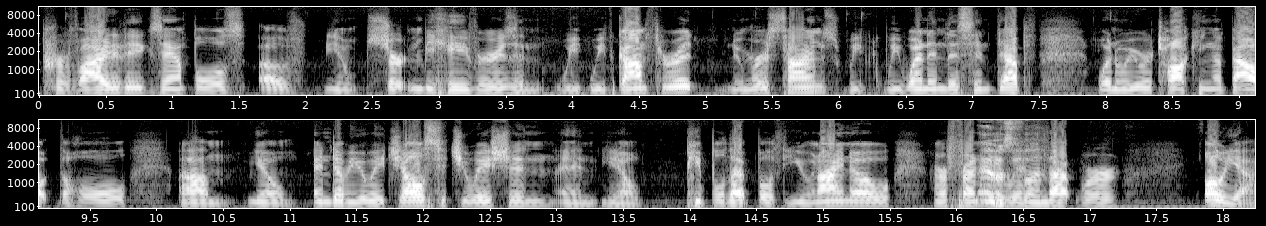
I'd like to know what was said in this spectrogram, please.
provided examples of you know certain behaviors and we, we've gone through it numerous times. We, we went in this in depth when we were talking about the whole um, you know NWHL situation and you know people that both you and I know are friendly with fun. that were oh yeah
